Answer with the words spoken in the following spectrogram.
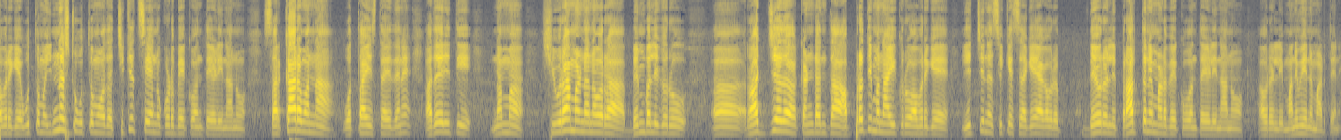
ಅವರಿಗೆ ಉತ್ತಮ, ಇನ್ನಷ್ಟು ಉತ್ತಮವಾದ ಚಿಕಿತ್ಸೆಯನ್ನು ಕೊಡಬೇಕು ಅಂತ ಹೇಳಿ ನಾನು ಸರ್ಕಾರವನ್ನು ಒತ್ತಾಯಿಸ್ತಾ ಇದ್ದೇನೆ. ಅದೇ ರೀತಿ ನಮ್ಮ ಶಿವರಾಮಣ್ಣನವರ ಬೆಂಬಲಿಗರು ರಾಜ್ಯದ ಕಂಡಂಥ ಅಪ್ರತಿಮ ನಾಯಕರು ಅವರಿಗೆ ಹೆಚ್ಚಿನ ಚಿಕಿತ್ಸೆಗೆ ಅವರ ದೇವರಲ್ಲಿ ಪ್ರಾರ್ಥನೆ ಮಾಡಬೇಕು ಅಂತ ಹೇಳಿ ನಾನು ಅವರಲ್ಲಿ ಮನವಿಯನ್ನು ಮಾಡ್ತೇನೆ.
